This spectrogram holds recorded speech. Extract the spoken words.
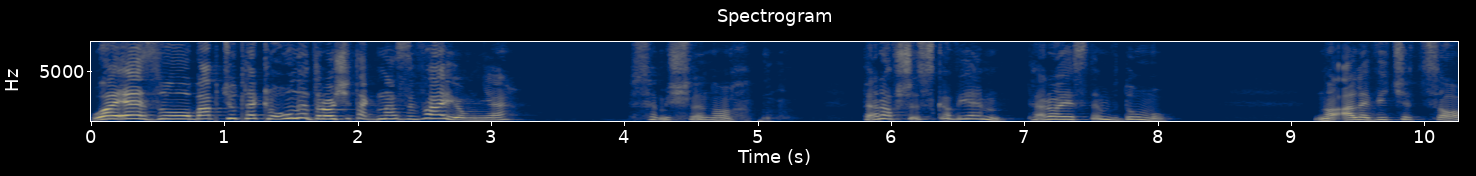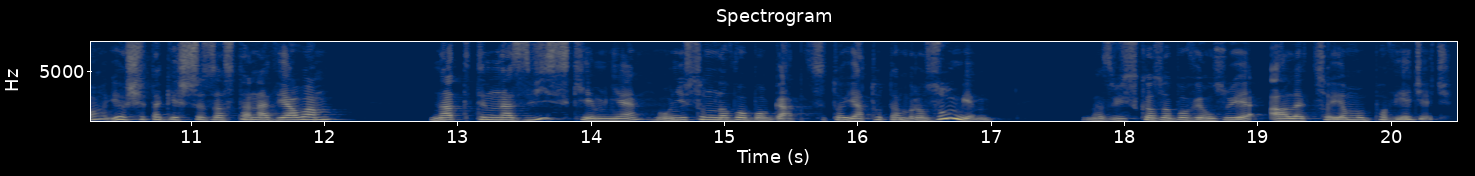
O Jezu, babciu Teklo, one teraz się tak nazywają, nie? Se myślę, no, teraz wszystko wiem, teraz jestem w domu. No ale wiecie co, ja się tak jeszcze zastanawiałam nad tym nazwiskiem, nie? Bo oni są nowobogatcy, to ja to tam rozumiem. Nazwisko zobowiązuje, ale co ja mu powiedzieć?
